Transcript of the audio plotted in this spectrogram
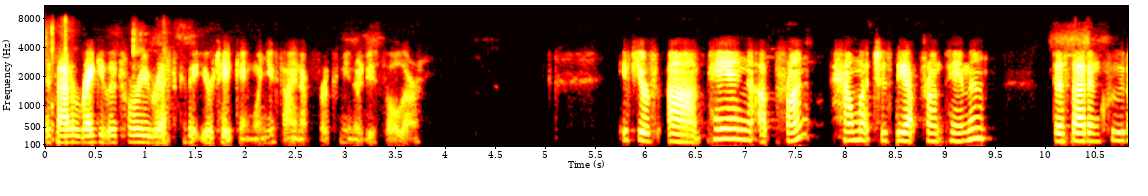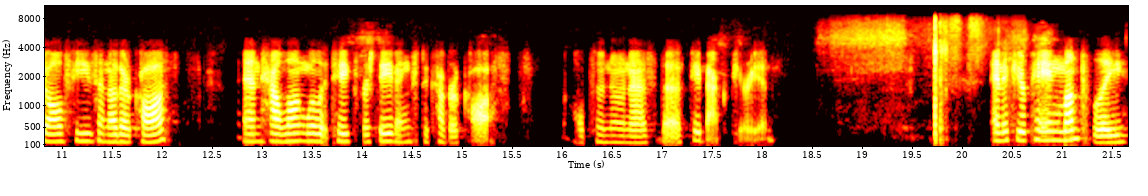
Is that a regulatory risk that you're taking when you sign up for community solar? If you're uh, paying upfront, how much is the upfront payment? Does that include all fees and other costs? And how long will it take for savings to cover costs, also known as the payback period? And if you're paying monthly,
